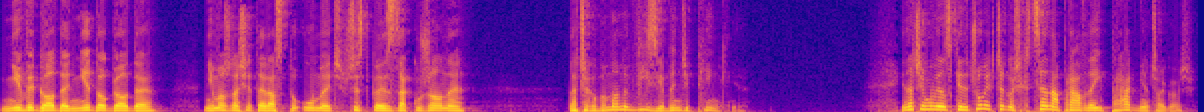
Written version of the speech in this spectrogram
Niewygodę, niedogodę, nie można się teraz tu umyć, wszystko jest zakurzone. Dlaczego? Bo mamy wizję, będzie pięknie. Inaczej mówiąc, kiedy człowiek czegoś chce naprawdę i pragnie czegoś,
